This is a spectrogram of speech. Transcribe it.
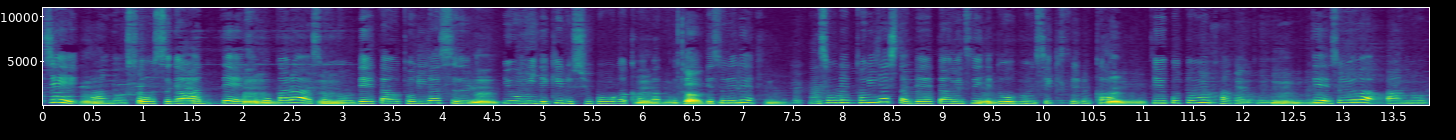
じ、うん。あのソースがあって、うん。そこからそのうんデータを取り出すうんようにできる手法が科学で,、でそれでうん。そこで取り出したデータについてどう分析するかっていうことも科学、ん。でそれはあの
